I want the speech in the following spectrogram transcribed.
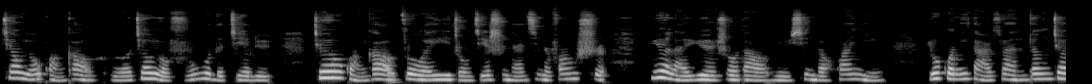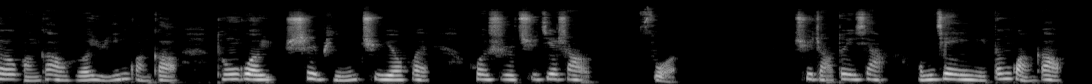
交友广告和交友服务的戒律，交友广告作为一种结识男性的方式，越来越受到女性的欢迎。如果你打算登交友广告和语音广告，通过视频去约会。或是去介绍所去找对象，我们建议你登广告，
